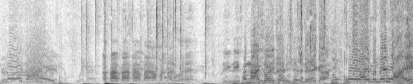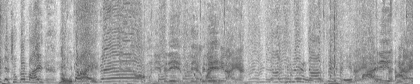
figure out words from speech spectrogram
อยู่โน่นไปไปไปไปไปเอามาหน่อยเว้ยนี่นี่ข้างหน้าช่วยช่วยช่วยชุบคุยอะไร มันไม่ไหว จะชุบทำไมอาวุธตายอีกแล้วมึงหนีไปดิมึงหนีไปไหวดิที่ไหนอะคุณเล่นจานสิ ที่ไหนตายดิตายดิ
